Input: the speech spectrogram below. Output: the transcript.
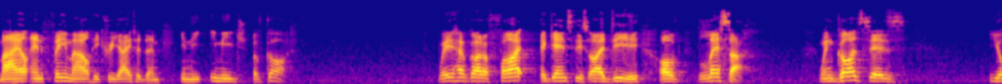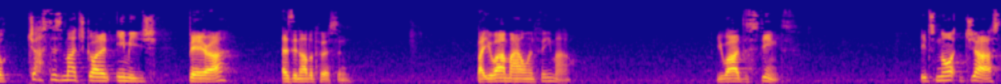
male and female, he created them in the image of God. We have got to fight against this idea of lesser. When God says, you're just as much got an image bearer as another person. But you are male and female. You are distinct. It's not just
